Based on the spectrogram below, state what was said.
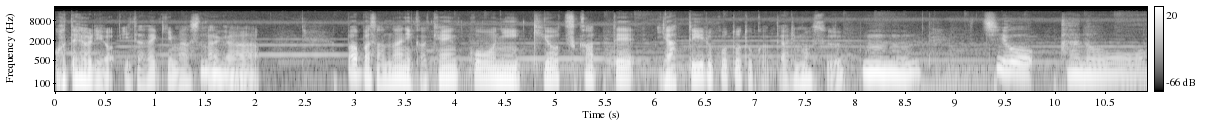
お便りをいただきましたが、うん、パパさん何か健康に気を使ってやっていることとかってあります？うん。一応あの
